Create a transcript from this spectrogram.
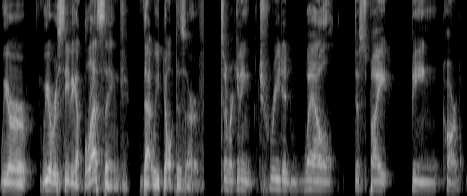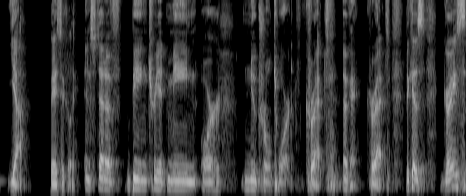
we are we are receiving a blessing that we don't deserve. So we're getting treated well despite being horrible Yeah, basically. instead of being treated mean or neutral toward. Correct. Okay. Correct. Because grace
